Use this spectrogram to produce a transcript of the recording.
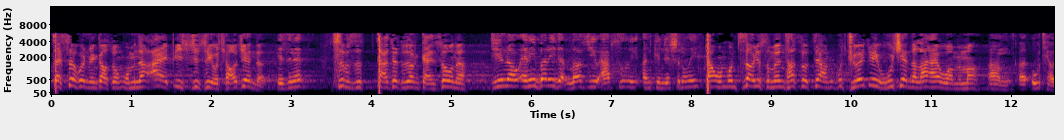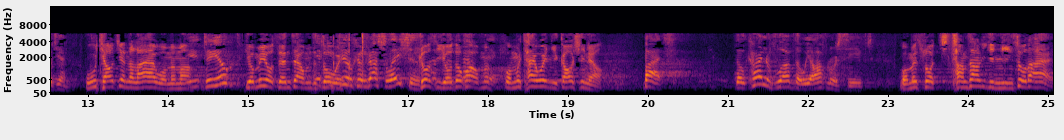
在社会里面告诉我们，我们的爱必须是有条件的， isn't it? 是不是？大家都这样感受呢？Do you know anybody that loves you absolutely unconditionally? 当我们知道有什么人他是这样绝对无限的来爱我们吗？Um, uh, 无条件.无条件的来爱我们吗 Do you? 有没有人在我们的周围 If 周 you 围 do,？congratulations. 若是有的话，我们我们太为你高兴了。But the kind of love that we often received 我们说常常领领受的爱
